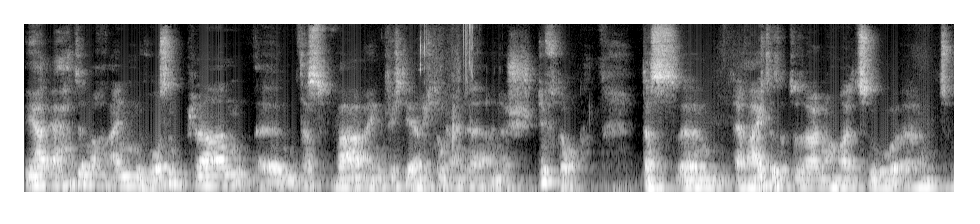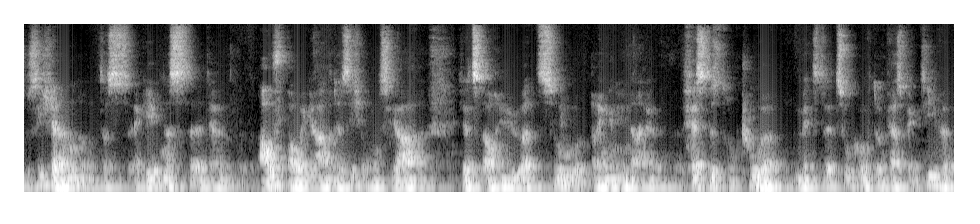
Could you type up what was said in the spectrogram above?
Ja, er hatte noch einen großen Plan. Ähm, das war eigentlich die Errichtung einer, einer Stiftung. Das ähm, erreichte sozusagen nochmal zu, äh, zu sichern und das Ergebnis der Aufbaujahre, der Sicherungsjahre jetzt auch hinüberzubringen in eine feste Struktur mit Zukunft und Perspektive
